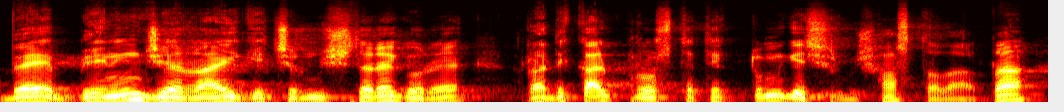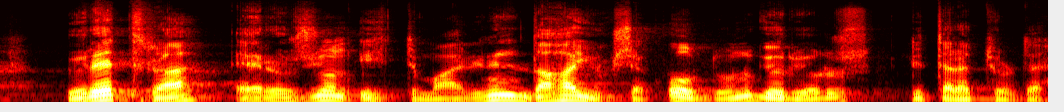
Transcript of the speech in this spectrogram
ve benin cerrahi geçirmişlere göre radikal prostatektomi geçirmiş hastalarda üretra erozyon ihtimalinin daha yüksek olduğunu görüyoruz literatürde.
